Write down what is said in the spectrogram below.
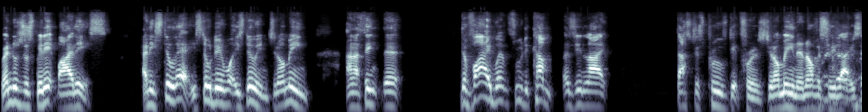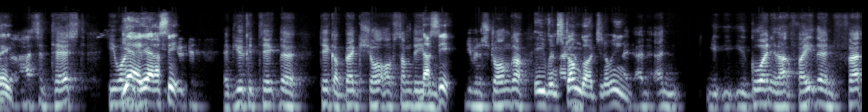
Rendall's just been hit by this. And he's still there. He's still doing what he's doing. Do you know what I mean? And I think that the vibe went through the camp, as in, like, that's just proved it for us. Do you know what I mean? And obviously, like you say, acid test. He wanted yeah, yeah, that's it. if you could take the take a big shot of somebody, that's even, it, even stronger, even stronger. Um, do you know what I mean? And, and you, you go into that fight then fit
